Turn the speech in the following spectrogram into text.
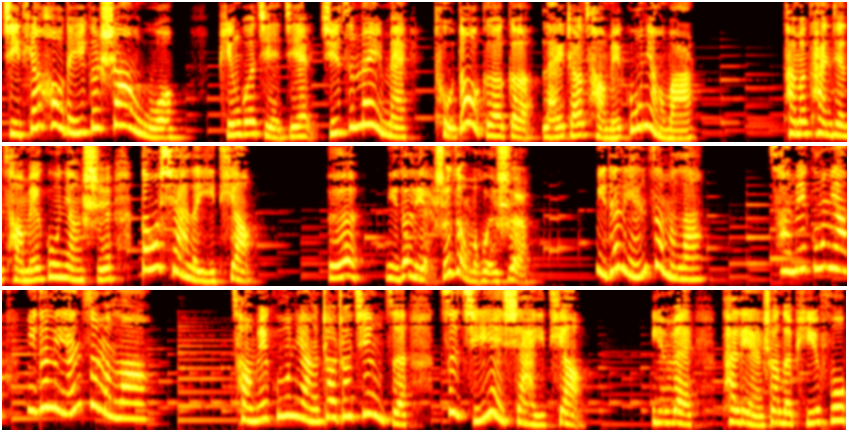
几天后的一个上午，苹果姐姐、橘子妹妹、土豆哥哥来找草莓姑娘玩。他们看见草莓姑娘时，都吓了一跳。“哎，你的脸是怎么回事？”你的脸怎么了，草莓姑娘？你的脸怎么了？草莓姑娘照照镜子，自己也吓一跳，因为她脸上的皮肤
